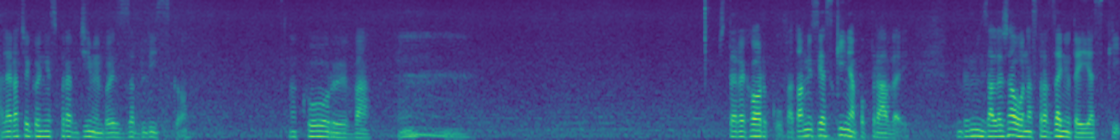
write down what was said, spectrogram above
Ale raczej go nie sprawdzimy, bo jest za blisko. No kurwa. Czterech orków, a tam jest jaskinia po prawej. By mi zależało na sprawdzeniu tej jaskini.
